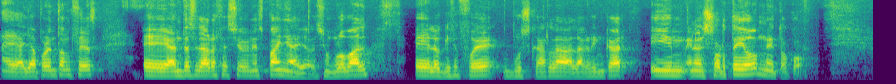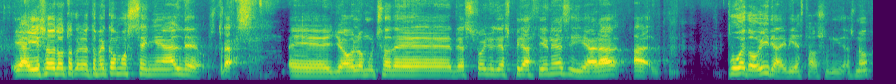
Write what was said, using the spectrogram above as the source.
eh, allá por entonces, eh, antes de la recesión en España y la recesión global, lo que hice fue buscar la, la, Green Card y en el sorteo me tocó. Y ahí eso lo, lo tomé como señal de, ostras, eh, yo hablo mucho de, sueños y aspiraciones y ahora ah, puedo ir a vivir a Estados Unidos, ¿no?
